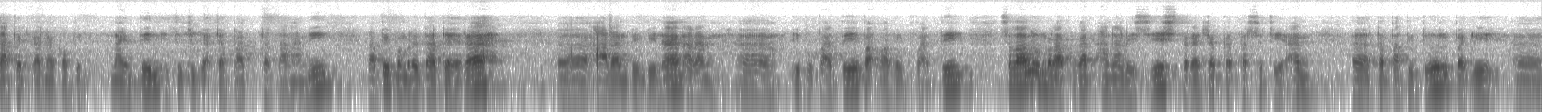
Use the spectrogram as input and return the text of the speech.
sakit karena COVID-19 itu juga dapat tertangani. Tapi pemerintah daerah, eh, arahan pimpinan, arahan eh, Ibu Bupati, Pak Wakil Bupati selalu melakukan analisis terhadap ketersediaan eh, tempat tidur bagi eh,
